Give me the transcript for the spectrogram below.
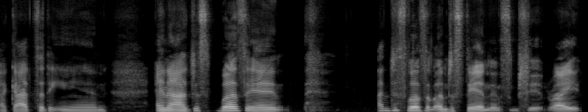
I got to the end, and I just wasn't I just wasn't understanding some shit, right?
